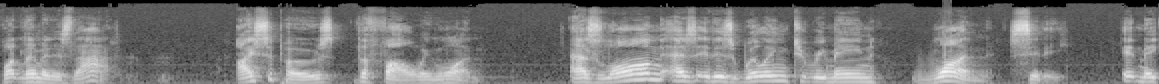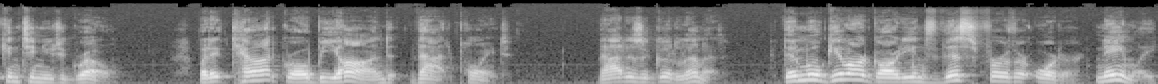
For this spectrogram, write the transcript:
What limit is that? I suppose the following one. As long as it is willing to remain one city, it may continue to grow, but it cannot grow beyond that point. That is a good limit. Then we'll give our guardians this further order, namely,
